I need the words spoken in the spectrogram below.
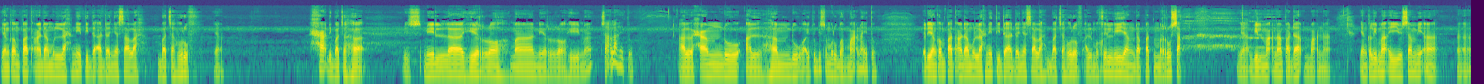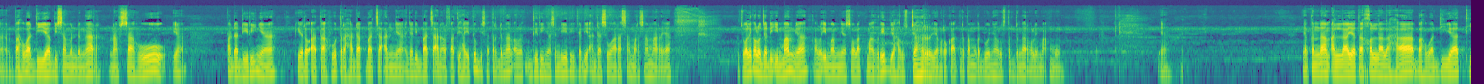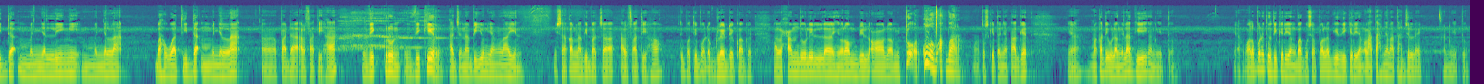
Yang keempat ada mulahni tidak adanya salah baca huruf ya. Ha dibaca ha. Bismillahirrohmanirrohim. Salah itu Alhamdu Alhamdu Wah itu bisa merubah makna itu jadi yang keempat ada mulahni tidak adanya salah baca huruf al mukhilli yang dapat merusak ya bil makna pada makna yang kelima ayyusami'a Eh, bahwa dia bisa mendengar nafsahu ya pada dirinya kiro atahu terhadap bacaannya. Jadi bacaan Al-Fatihah itu bisa terdengar oleh dirinya sendiri. Jadi ada suara samar-samar ya. Kecuali kalau jadi imam ya, kalau imamnya sholat maghrib ya harus jahar yang rokaat pertama keduanya harus terdengar oleh makmum. Ya, yang keenam Allah yatakhallalaha bahwa dia tidak menyelingi, menyela bahwa tidak menyela uh, pada Al-Fatihah zikrun, zikir ajnabiyun yang lain. Misalkan lagi baca Al-Fatihah tiba-tiba ada geledek kaget. Alhamdulillahi rabbil alamin. Dor, Allahu Akbar. Nah, terus kitanya kaget ya, maka diulangi lagi kan gitu. Ya walaupun itu zikir yang bagus apalagi zikir yang latahnya latah jelek kan gitu.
